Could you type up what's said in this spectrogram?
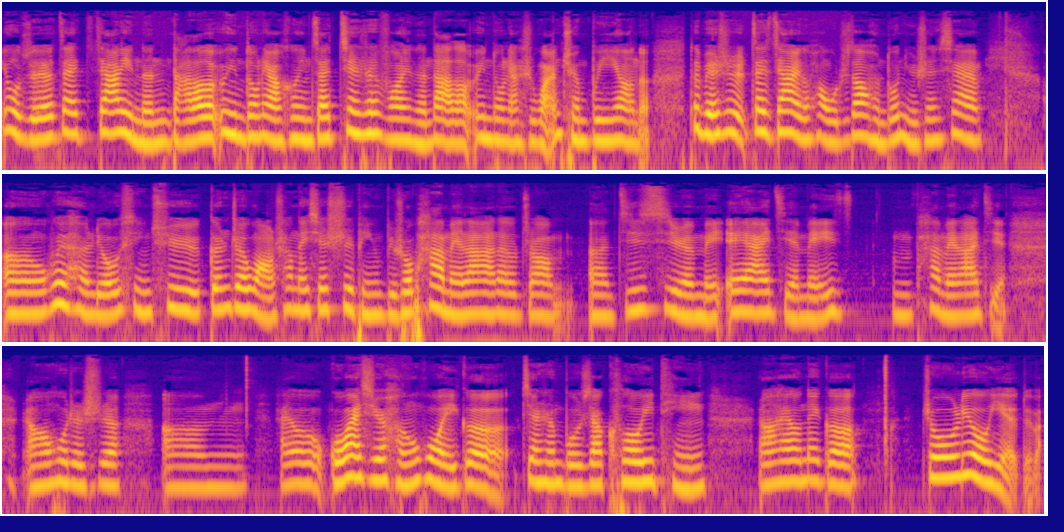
因为我觉得在家里能达到的运动量和你在健身房也能达到运动量是完全不一样的。特别是在家里的话，我知道很多女生现在，嗯，会很流行去跟着网上的一些视频，比如说帕梅拉，大家都知道，嗯，机器人没 AI 姐没，嗯，帕梅拉姐，然后或者是，嗯，还有国外其实很火一个健身博主叫 Chloe 婷，然后还有那个。周六也，对吧？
